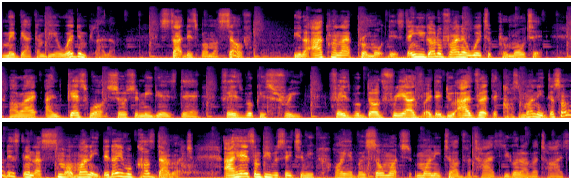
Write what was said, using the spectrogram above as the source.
Maybe I can be a wedding planner. Start this by myself. You know, how can I promote this? Then you got to find a way to promote it. All right. And guess what? Social media is there. Facebook is free. Facebook does free advert. They do advert. They cost money. There's some of these things are small money. They don't even cost that much. I heard some people say to me, "Oh yeah, but so much money to advertise. You got to advertise.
